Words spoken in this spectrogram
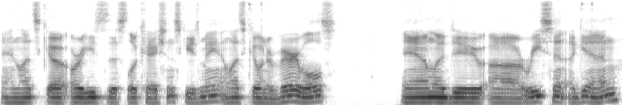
and let's go, or use this location, excuse me, and let's go under variables and I'm going to do uh, recent again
